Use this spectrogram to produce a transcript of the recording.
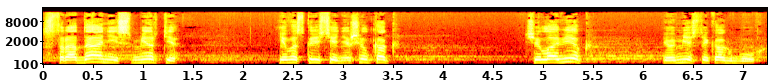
страданий, смерти и воскресения. Решил как человек и вместе как Бог.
